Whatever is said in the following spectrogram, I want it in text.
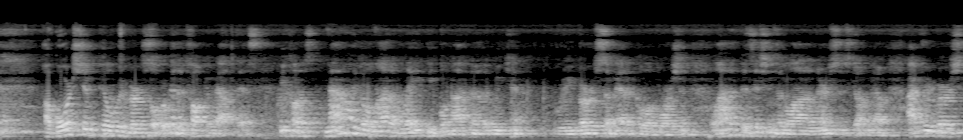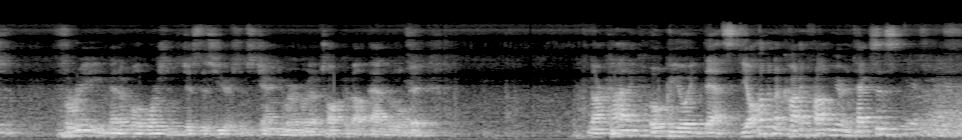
abortion pill reversal. We're going to talk about this because not only do a lot of lay people not know that we can reverse a medical abortion, a lot of physicians and a lot of nurses don't know. I've reversed three medical abortions just this year since January. We're going to talk about that a little bit narcotic opioid deaths. Do y'all have a narcotic problem here in Texas?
